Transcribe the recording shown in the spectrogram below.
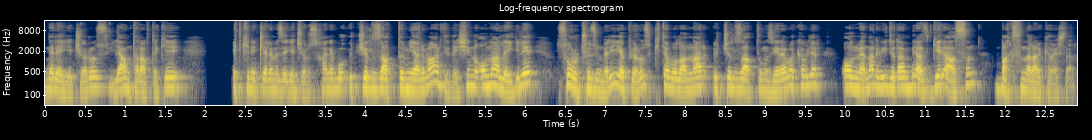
nereye geçiyoruz? Yan taraftaki etkinliklerimize geçiyoruz. Hani bu 3 yıldız attığım yer vardı da şimdi onlarla ilgili soru çözümleri yapıyoruz. Kitap olanlar 3 yıldız attığımız yere bakabilir. Olmayanlar videodan biraz geri alsın baksınlar arkadaşlar.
